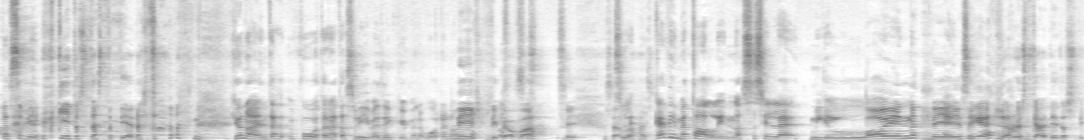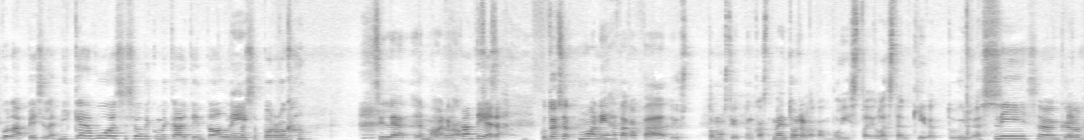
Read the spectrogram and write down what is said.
Tässä vi- Kiitos tästä tiedosta. Jonain tä- vuotena tässä viimeisen kymmenen vuoden aikana. niin, nimenomaan. Niin, se Sille, kävimme Tallinnassa sille milloin, Niin, en tiedä. just käytiin tuossa niinku läpi sille, mikä vuosi se oli, kun me käytiin Tallinnassa niin. porukalla. Sille, en mä ainakaan tiedä. Kun toisaalta mua on niin hätärä pääty just tommoista jutun kanssa, että mä en todellakaan muista, jolla sitä on kirjoittu ylös. Niin, se on kyllä. Et-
